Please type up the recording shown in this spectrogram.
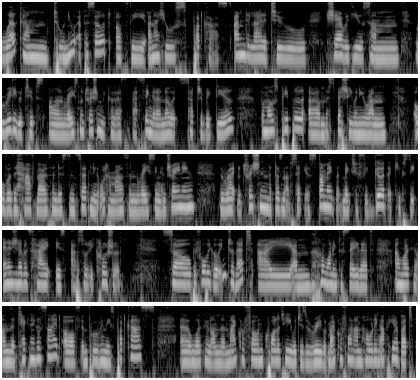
Welcome to a new episode of the Anna Hughes podcast. I'm delighted to share with you some really good tips on race nutrition because I, th- I think and I know it's such a big deal for most people, um, especially when you run over the half marathon distance, certainly in ultra marathon racing and training. The right nutrition that doesn't upset your stomach, that makes you feel good, that keeps the energy levels high is absolutely crucial. So, before we go into that, I am wanting to say that I'm working on the technical side of improving these podcasts. Uh, working on the microphone quality, which is a really good microphone I'm holding up here, but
